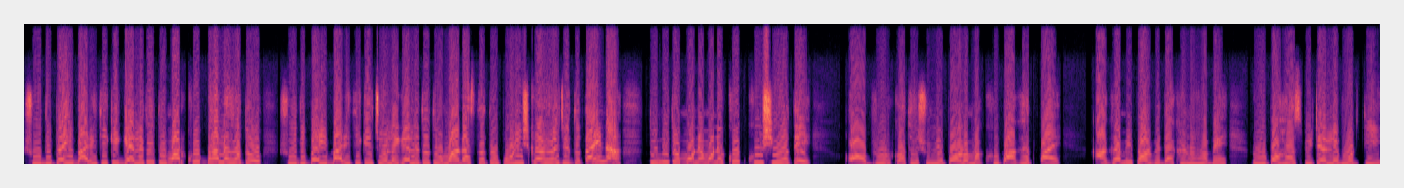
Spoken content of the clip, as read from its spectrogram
সুদীপা এই বাড়ি থেকে গেলে তো তোমার খুব ভালো হতো। সুদীপা এই বাড়ি থেকে চলে গেলে তো তোমার রাস্তা তো পরিষ্কার হয়ে যেত, তাই না? তুমি তো মনে মনে খুব খুশি হতে। অভ্রর কথা শুনে পরমা খুব আঘাত পায়। আগামী পর্বে দেখানো হবে রূপা হসপিটালে ভর্তি।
